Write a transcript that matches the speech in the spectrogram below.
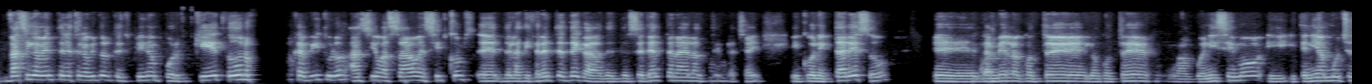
básicamente en este capítulo te explican por qué todos los capítulos han sido basados en sitcoms eh, de las diferentes décadas, desde el 70 en adelante, ¿cachai? Y conectar eso eh, también lo encontré, lo encontré buenísimo y, y tenía mucho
